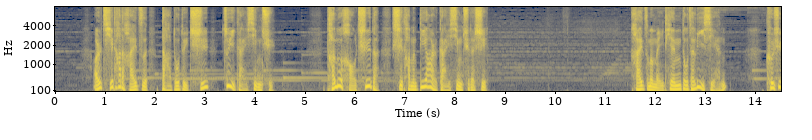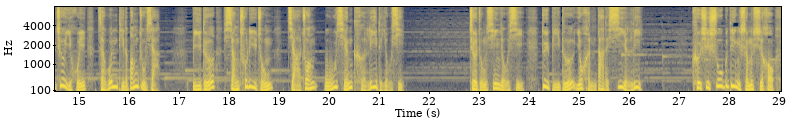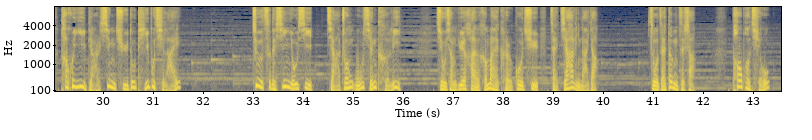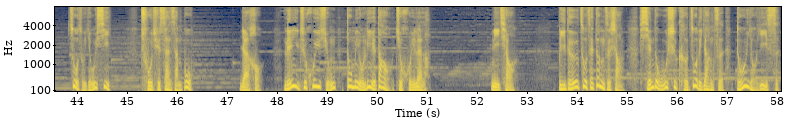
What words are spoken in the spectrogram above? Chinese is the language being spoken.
而其他的孩子大多对吃最感兴趣。谈论好吃的是他们第二感兴趣的事。孩子们每天都在历险，可是这一回在温迪的帮助下。彼得想出了一种假装无险可立的游戏。这种新游戏对彼得有很大的吸引力，可是说不定什么时候他会一点兴趣都提不起来。这次的新游戏假装无险可立，就像约翰和迈克尔过去在家里那样，坐在凳子上，抛抛球，做做游戏，出去散散步。然后，连一只灰熊都没有猎到就回来了。你瞧，彼得坐在凳子上，闲得无事可做的样子多有意思。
